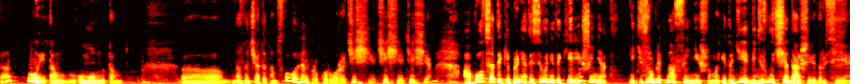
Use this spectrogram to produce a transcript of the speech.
та? ну і там умовно там. е, Назначати там свого генпрокурора, чи ще, чи ще, чи ще. Або все-таки прийняти сьогодні такі рішення, які зроблять нас сильнішими, і тоді відірвуть ще далі від Росії.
